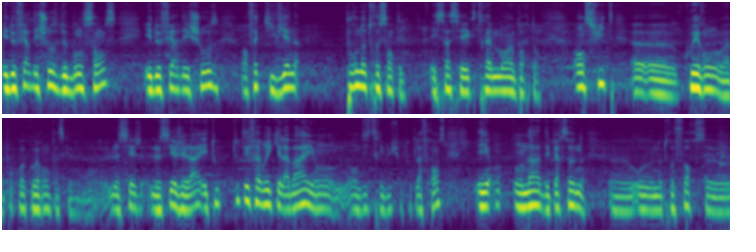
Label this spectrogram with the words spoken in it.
Et de faire des choses de bon sens et de faire des choses en fait qui viennent pour notre santé. Et ça, c'est extrêmement important. Ensuite, euh, euh bah, pourquoi Couéron Parce que le siège, le siège est là et tout, tout est fabriqué là-bas et on, distribue sur toute la France. Et on, a des personnes, euh, notre force euh,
